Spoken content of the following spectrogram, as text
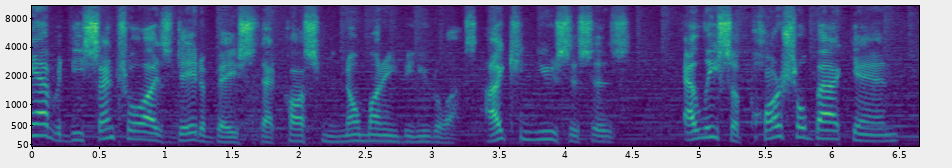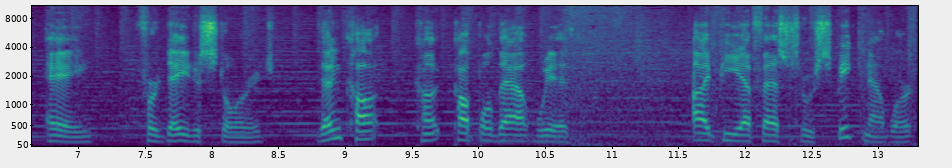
have a decentralized database that costs me no money to utilize. I can use this as at least a partial backend A for data storage, then cu- cu- couple that with IPFS through Speak Network,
